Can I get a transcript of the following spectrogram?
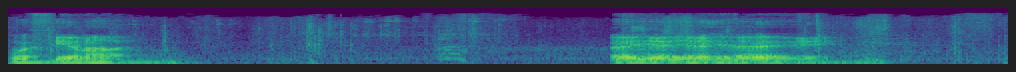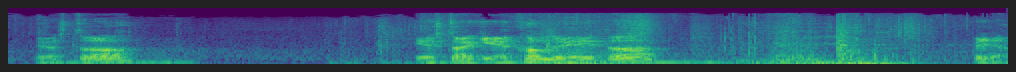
No me fío nada. ¡Ey, ey, ey, ey! ¿Y esto? ¿Y esto aquí escondidito? Pilla.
